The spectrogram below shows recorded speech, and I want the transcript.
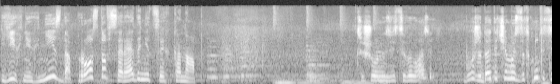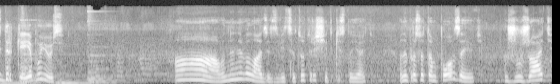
Їхні гнізда просто всередині цих канап. Це що, вони звідси вилазять? Боже, дайте чимось заткнути ці дірки, я боюсь. А, вони не вилазять звідси, тут решітки стоять. Вони просто там повзають, жужжать,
